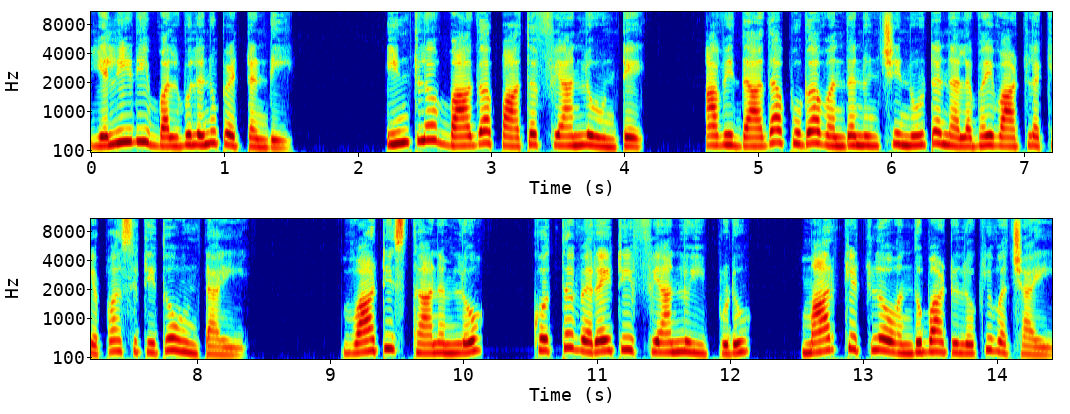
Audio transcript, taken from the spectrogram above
ఎల్ఈడి బల్బులను పెట్టండి. ఇంట్లో బాగా పాత ఫ్యాన్లు ఉంటే అవి దాదాపుగా వంద నుంచి నూట నలభై వాట్ల కెపాసిటీతో ఉంటాయి. వాటి స్థానంలో కొత్త వెరైటీ ఫ్యాన్లు ఇప్పుడు మార్కెట్లో అందుబాటులోకి వచ్చాయి.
